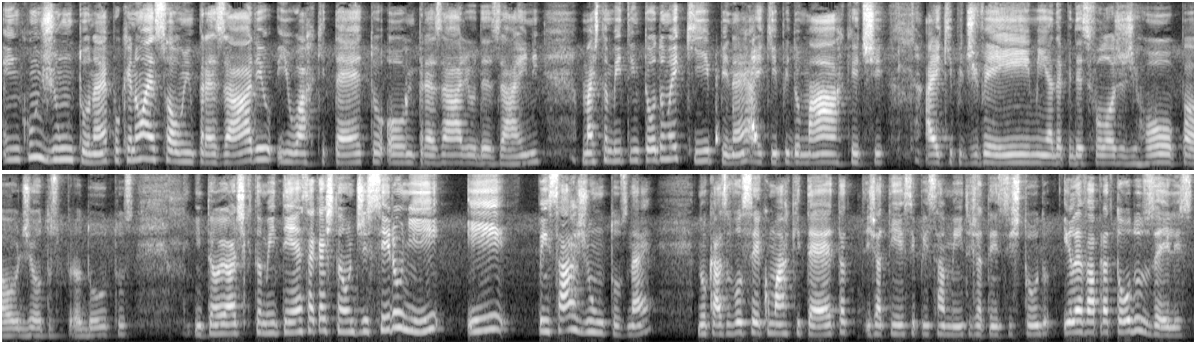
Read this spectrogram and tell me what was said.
em conjunto, né? Porque não é só o empresário e o arquiteto ou o empresário o design, mas também tem toda uma equipe, né? A equipe do marketing, a equipe de VM, a depender se for loja de roupa ou de outros produtos. Então eu acho que também tem essa questão de se unir e pensar juntos, né? No caso, você, como arquiteta, já tem esse pensamento, já tem esse estudo, e levar para todos eles.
